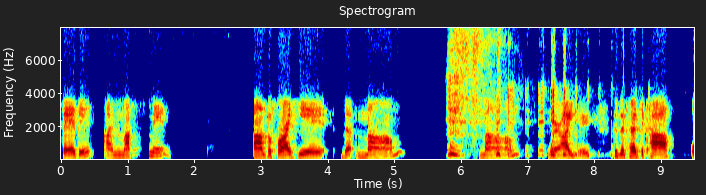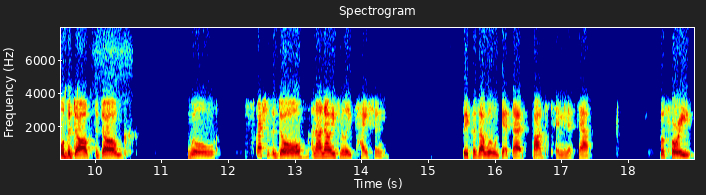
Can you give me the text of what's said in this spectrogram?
fair bit, I must admit, um, before I hear that mom Mom, where are you? Because they've heard the car or the dog. The dog will scratch at the door, and I know he's really patient because I will get that five to 10 minutes out before he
